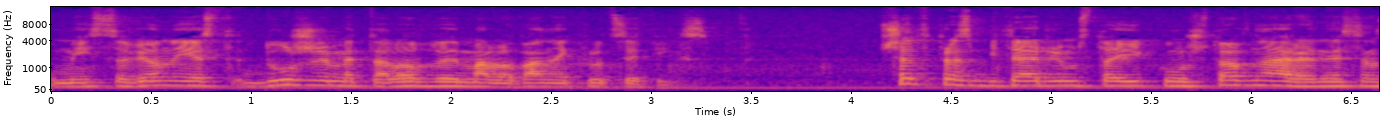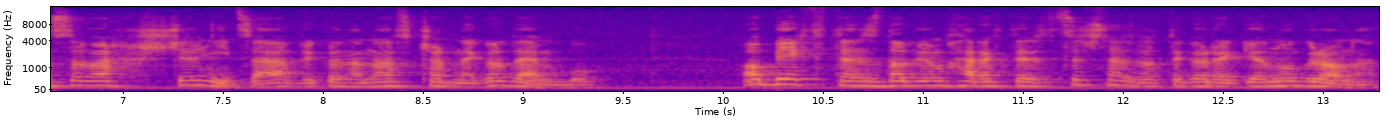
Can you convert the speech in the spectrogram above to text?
umiejscowiony jest duży metalowy malowany krucyfiks. Przed prezbiterium stoi kunsztowna renesansowa chrzcielnica wykonana z czarnego dębu. Obiekt ten zdobią charakterystyczne dla tego regionu grona.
